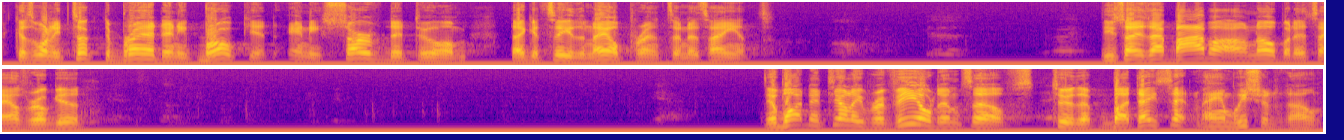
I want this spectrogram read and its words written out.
Because when he took the bread and he broke it and he served it to them, they could see the nail prints in his hands. You say, is that Bible? I don't know, but it sounds real good. It wasn't until he revealed himself to them, but they said, man, we should have known.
